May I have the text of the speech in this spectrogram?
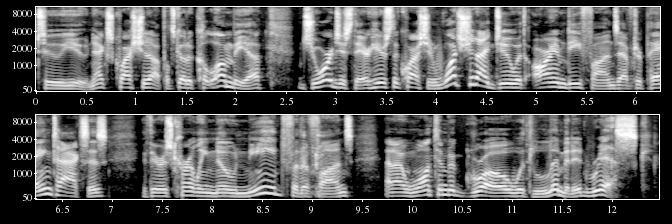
to you. Next question up. Let's go to Columbia. George is there. Here's the question What should I do with RMD funds after paying taxes if there is currently no need for the funds and I want them to grow with limited risk?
